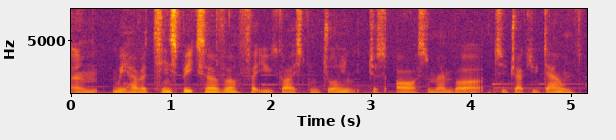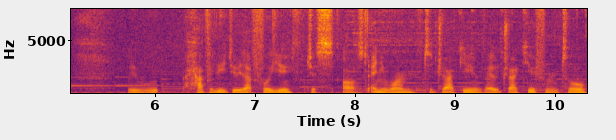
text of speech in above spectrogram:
Um, we have a TeamSpeak server that you guys can join. Just ask a member to drag you down. We will happily do that for you. Just ask anyone to drag you and they will drag you from TAW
